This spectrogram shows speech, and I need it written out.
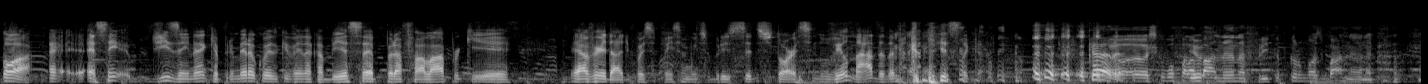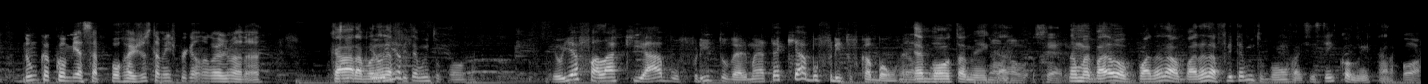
Ó, é, é sem- dizem, né, que a primeira coisa que vem na cabeça é pra falar porque é a verdade. Depois você pensa muito sobre isso, você distorce. Não veio nada na minha cabeça, cara. Cara, eu, eu acho que eu vou falar eu- banana frita porque eu não gosto de banana, cara. Nunca comi essa porra justamente porque eu não gosto de banana. Cara, banana ia- frita é muito bom, velho. Eu ia falar quiabo frito, velho, mas até quiabo frito fica bom, velho. É bom também, Não, cara. não, sério. Não, mas ba- ô, banana, banana frita é muito bom, velho. Vocês têm que comer, cara. Ó,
